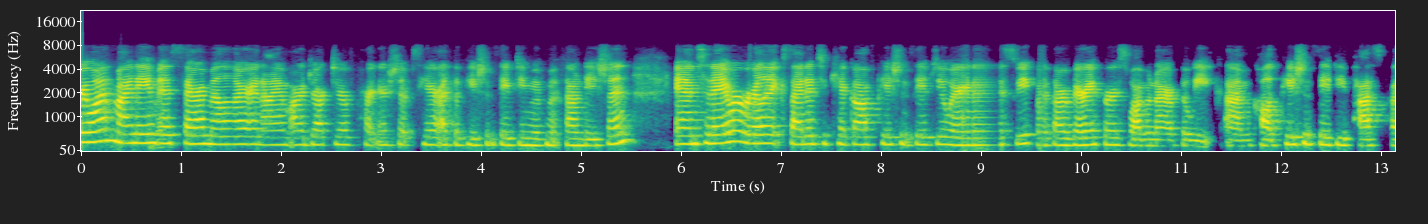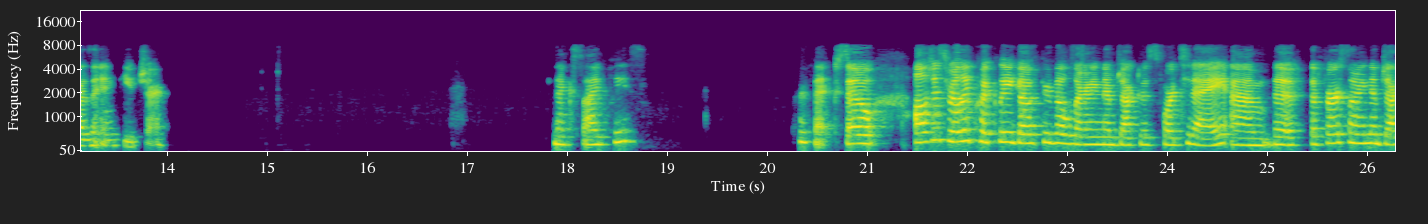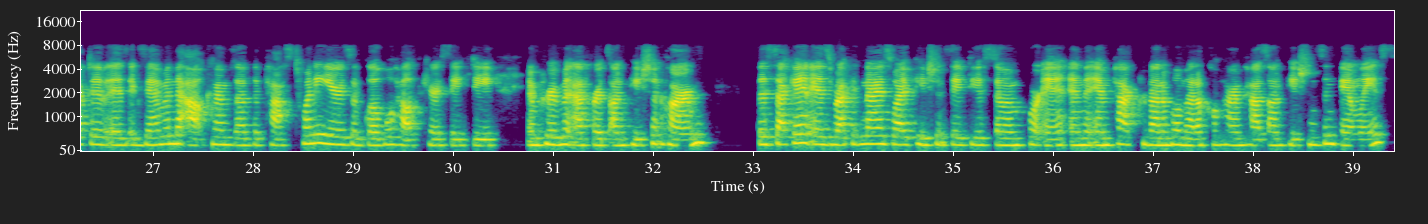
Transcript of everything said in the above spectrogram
everyone. My name is Sarah Miller, and I am our Director of Partnerships here at the Patient Safety Movement Foundation. And today we're really excited to kick off Patient Safety Awareness Week with our very first webinar of the week um, called Patient Safety Past, Present, and Future. Next slide, please. Perfect. So I'll just really quickly go through the learning objectives for today. Um, the, the first learning objective is examine the outcomes of the past 20 years of global healthcare safety improvement efforts on patient harm. The second is recognize why patient safety is so important and the impact preventable medical harm has on patients and families.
